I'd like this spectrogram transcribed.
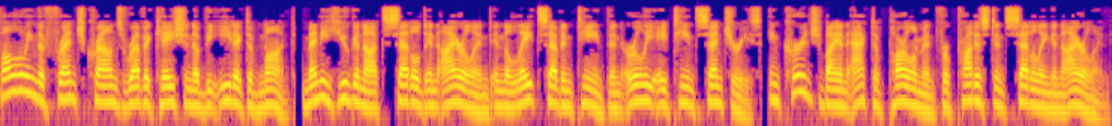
Following the French crown's revocation of the Edict of Nantes, many Huguenots settled in Ireland in the late 17th and early 18th centuries, encouraged by an Act of Parliament for Protestants settling in Ireland.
